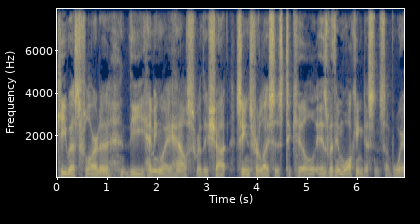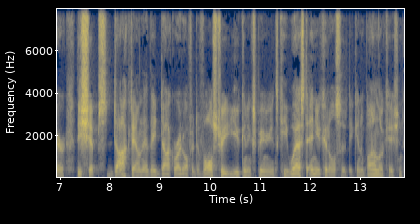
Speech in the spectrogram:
Key West, Florida. The Hemingway house where they shot scenes for License to Kill is within walking distance of where the ships dock down there. They dock right off of Duval Street. You can experience Key West and you can also take in a Bond location.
